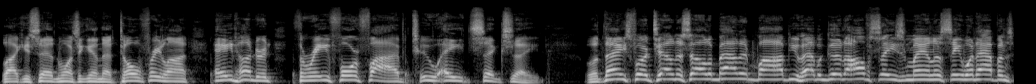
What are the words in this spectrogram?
like you said, once again, that toll free line, 800 345 2868. Well, thanks for telling us all about it, Bob. You have a good off season, man. Let's see what happens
